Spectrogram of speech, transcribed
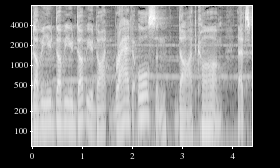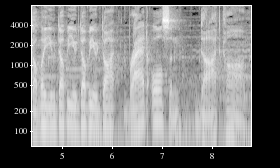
www.bradolson.com. That's www.bradolson.com.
